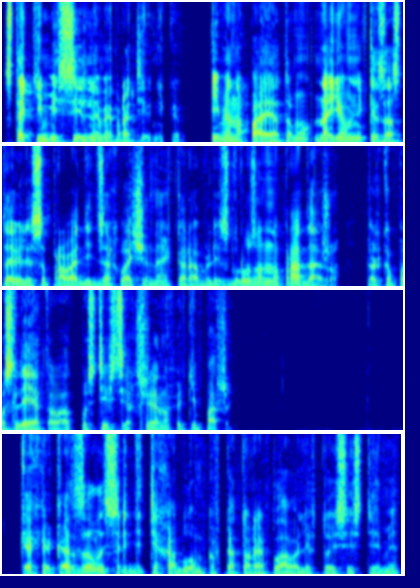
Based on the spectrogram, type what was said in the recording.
с такими сильными противниками. Именно поэтому наемники заставили сопроводить захваченные корабли с грузом на продажу, только после этого отпустив всех членов экипажей. Как оказалось, среди тех обломков, которые плавали в той системе,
